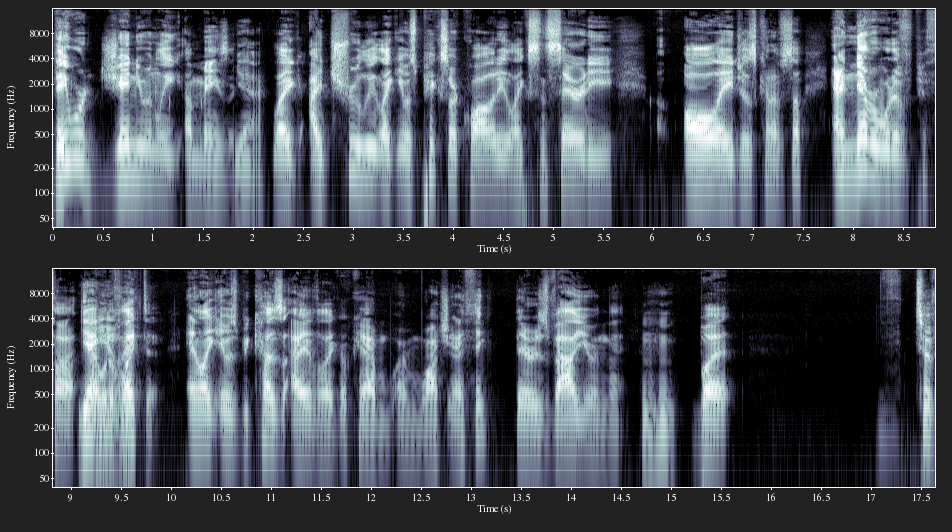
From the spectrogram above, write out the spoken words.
they were genuinely amazing. Yeah, like I truly like it was Pixar quality, like sincerity, all ages kind of stuff. And I never would have thought Yeah, I would have liked it. And like it was because I like okay, I'm I'm watching. I think there is value in that, hmm but to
